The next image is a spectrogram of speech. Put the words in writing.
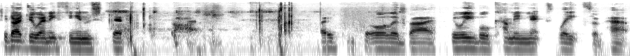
Should I do anything instead? Open to all advice. Dewey will come in next week for Pap.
